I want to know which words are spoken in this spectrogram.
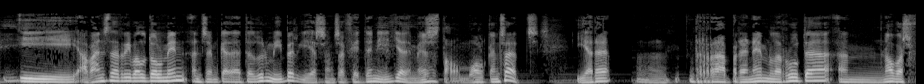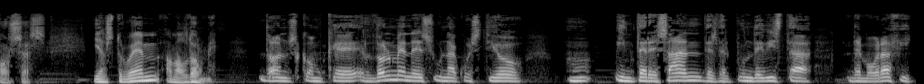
i abans d'arribar al dolmen ens hem quedat a dormir perquè ja se'ns ha fet de nit i a més estàvem molt cansats. I ara mm, reprenem la ruta amb noves forces i ens trobem amb el dolmen. Doncs com que el dolmen és una qüestió mm, interessant des del punt de vista demogràfic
